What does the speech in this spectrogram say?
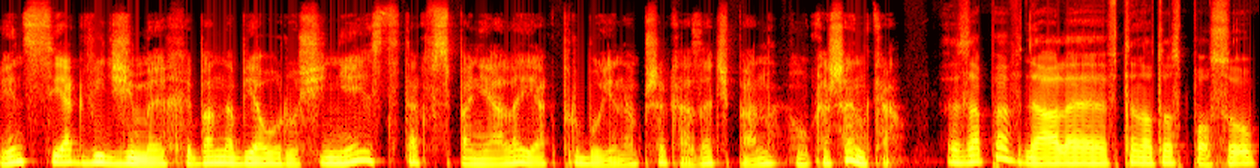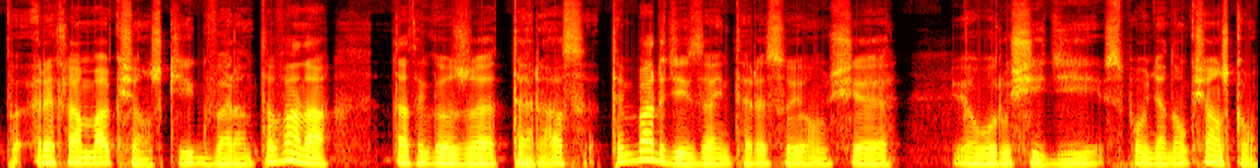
Więc jak widzimy, chyba na Białorusi nie jest tak wspaniale, jak próbuje nam przekazać pan Łukaszenka. Zapewne, ale w ten oto sposób reklama książki gwarantowana, dlatego że teraz tym bardziej zainteresują się Białorusidi wspomnianą książką.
